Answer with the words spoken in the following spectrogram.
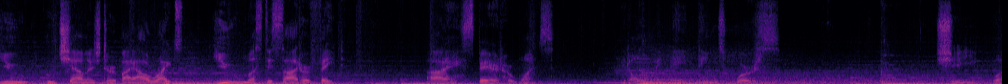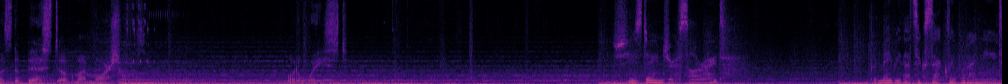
You who challenged her by our rights. You must decide her fate. I spared her once. It only made things worse. She was the best of my marshals. What a waste. She's dangerous, all right. But maybe that's exactly what I need.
